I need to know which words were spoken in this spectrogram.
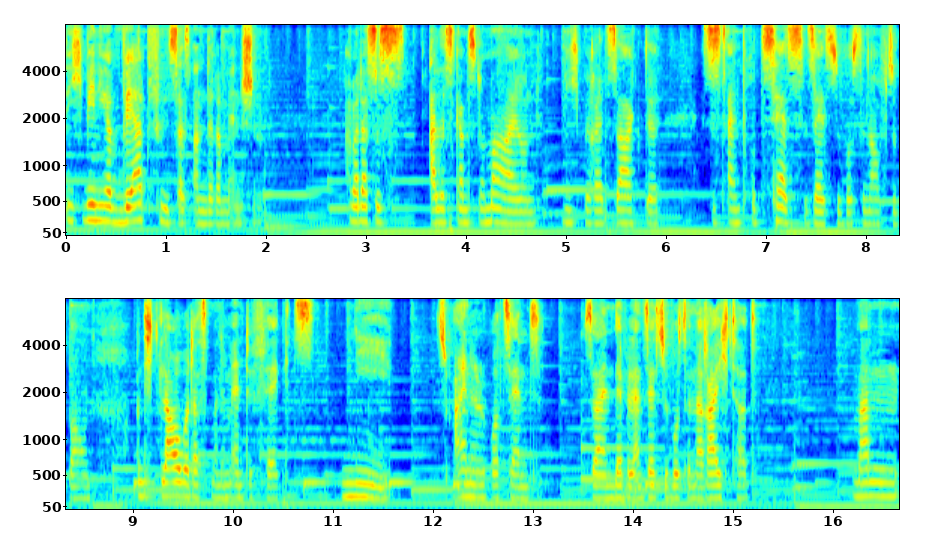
dich weniger wert fühlst als andere Menschen. Aber das ist alles ganz normal und wie ich bereits sagte, es ist ein Prozess, Selbstbewusstsein aufzubauen. Und ich glaube, dass man im Endeffekt nie zu 100% sein Level an Selbstbewusstsein erreicht hat. Man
